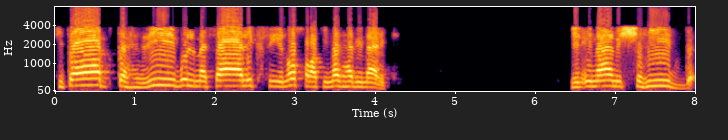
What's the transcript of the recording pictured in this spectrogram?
كتاب تهذيب المسالك في نصرة مذهب مالك. للإمام الشهيد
